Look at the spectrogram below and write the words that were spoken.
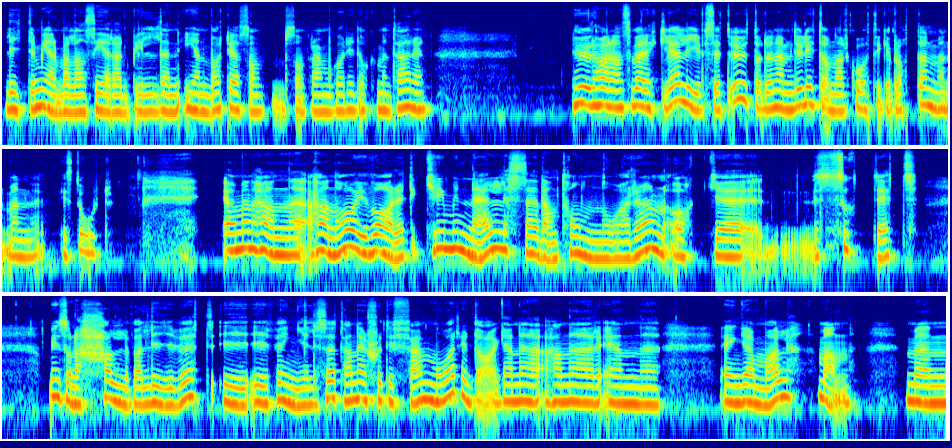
lite mer balanserad bild än enbart det som, som framgår i dokumentären. Hur har hans verkliga liv sett ut? Du nämnde ju lite om narkotikabrotten, men, men i stort. Ja, men han, han har ju varit kriminell sedan tonåren och eh, suttit åtminstone halva livet i, i fängelset. Han är 75 år idag. Han är, han är en, en gammal man. Men,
